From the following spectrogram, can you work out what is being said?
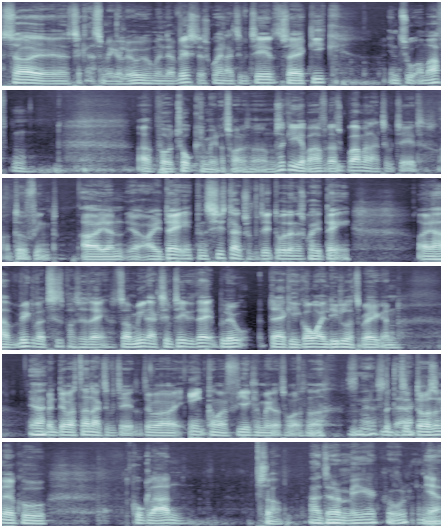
så, øh, så kan jeg simpelthen ikke løbe, jo, men jeg vidste, at jeg skulle have en aktivitet, så jeg gik en tur om aftenen, og på to kilometer, tror jeg. Sådan noget. Men så gik jeg bare, for der skulle bare være en aktivitet, og det var fint. Og, jeg, jeg, og i dag, den sidste aktivitet, det var den, jeg skulle have i dag, og jeg har virkelig været tidspresset i dag, så min aktivitet i dag blev, da jeg gik over i Lidl og tilbage igen. Ja. Men det var stadig en aktivitet. Det var 1,4 km, tror jeg. Sådan noget. Ja, Men det, det, var sådan, at jeg kunne, kunne klare den. Så. Ja, det var mega cool. Ja.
